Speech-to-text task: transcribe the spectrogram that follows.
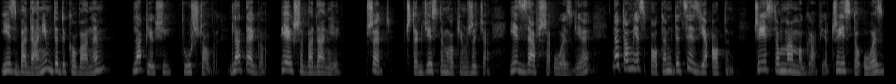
jest badaniem dedykowanym dla piersi tłuszczowych. Dlatego pierwsze badanie przed 40 rokiem życia jest zawsze USG, natomiast potem decyzja o tym, czy jest to mammografia, czy jest to USG,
